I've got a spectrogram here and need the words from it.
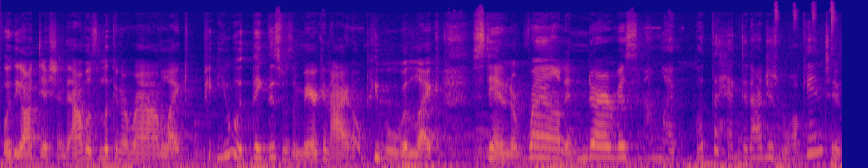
for the audition. I was looking around like you would think this was American Idol. People were like standing around and nervous, and I'm like, what the heck did I just walk into?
